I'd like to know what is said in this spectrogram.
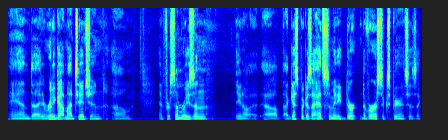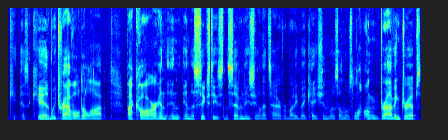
And, uh, it really got my attention. Um, and for some reason, you know, uh, I guess because I had so many diverse experiences as a, as a kid, we traveled a lot by car in, in, in, the 60s and 70s. You know, that's how everybody vacation was on those long driving trips.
